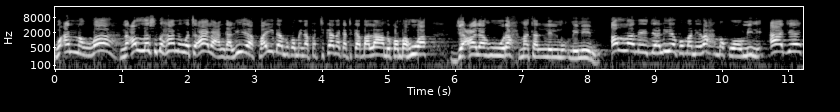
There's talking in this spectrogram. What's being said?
wa anna Allah na Allah subhanahu wa ta'ala angalia faida ambayo inapatikana katika balaa ambayo kwamba huwa ja'alahu rahmatan lilmu'minin Allah amejalia kwamba ni rahma kwa waumini. Aje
